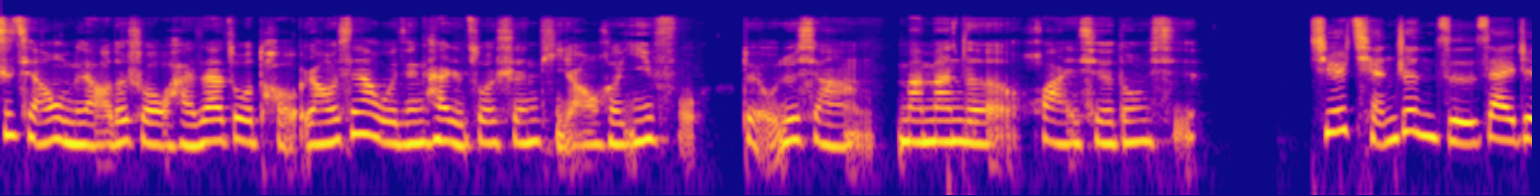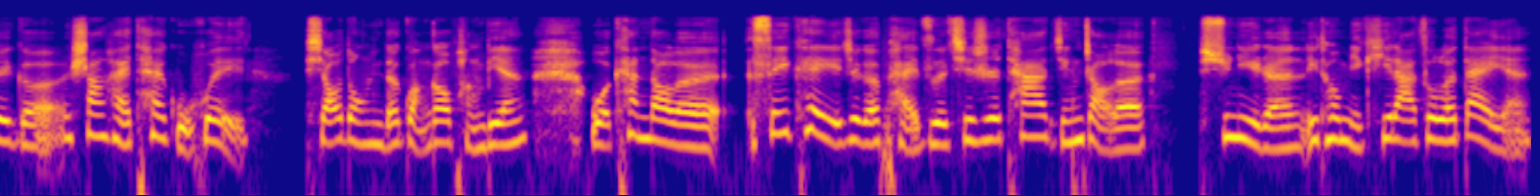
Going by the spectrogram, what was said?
之前我们聊的时候，我还在做头，然后现在我已经开始做身体，然后和衣服。对我就想慢慢的画一些东西。其实前阵子在这个上海太古汇，小董你的广告旁边，我看到了 CK 这个牌子，其实他已经找了虚拟人 Little Mikila 做了代言。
